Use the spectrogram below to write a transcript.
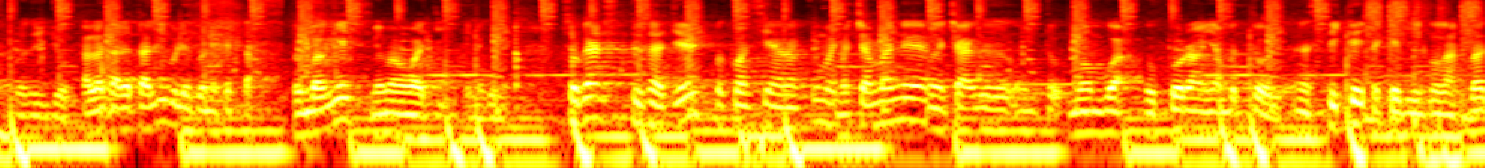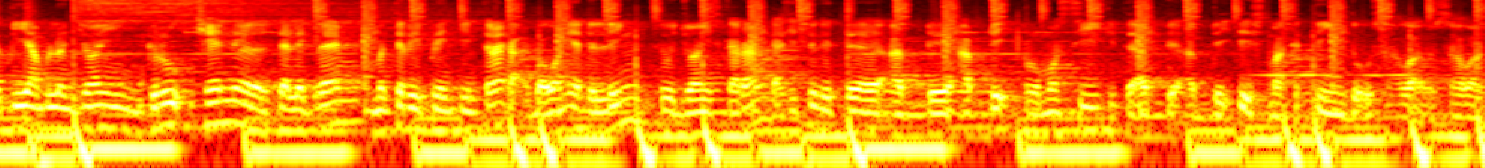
17.7 Kalau tak ada tali boleh guna kertas. Pembaris memang wajib kena guna. So guys itu saja perkongsian aku. Macam mana cara untuk membuat ukuran yang betul? Uh, Stiker packaging korang. Bagi yang belum join group channel telegram Menteri Printing Trust Kat bawah ni ada link. So join sekarang. Kat situ kita update update promosi Kita update update tips marketing untuk usahawan-usahawan.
